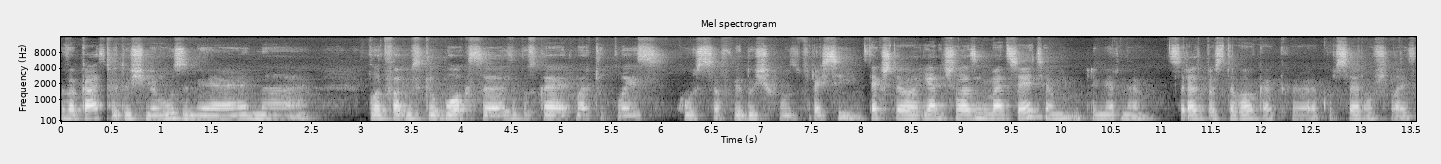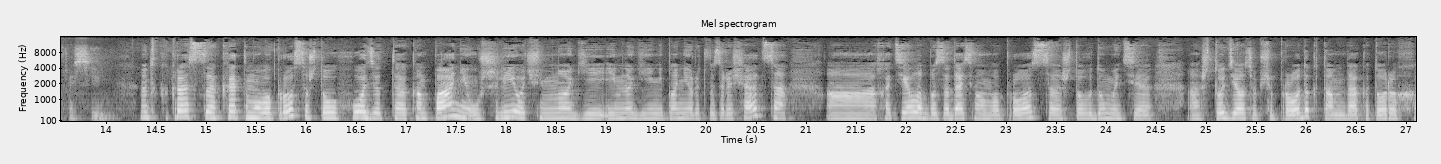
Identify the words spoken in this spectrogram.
ВК с ведущими вузами на платформе Skillbox, запускает Marketplace курсов ведущих вузов России. Так что я начала заниматься этим примерно сразу после того, как э, Курсера ушла из России. Ну, это как раз к этому вопросу, что уходят э, компании, ушли очень многие, и многие не планируют возвращаться. А, хотела бы задать вам вопрос, э, что вы думаете, что делать вообще продуктам, да, которых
